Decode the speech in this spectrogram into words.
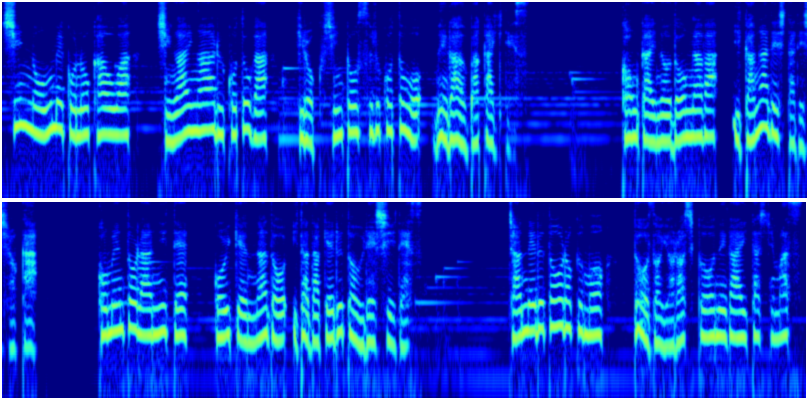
真の梅子の顔は違いがあることが広く浸透することを願うばかりです。今回の動画はいかがでしたでしょうか？コメント欄にてご意見などいただけると嬉しいです。チャンネル登録もどうぞよろしくお願いいたします。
